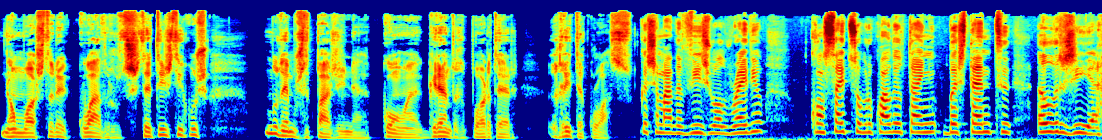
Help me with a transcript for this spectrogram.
não mostra quadros estatísticos, mudemos de página com a grande repórter Rita Colasso. A chamada Visual Radio conceito sobre o qual eu tenho bastante alergia,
